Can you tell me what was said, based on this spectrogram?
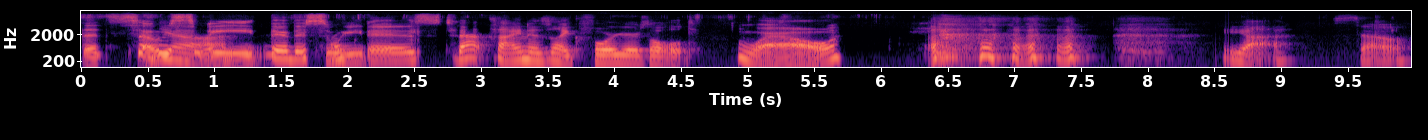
That's so Yeah. sweet. They're the sweetest. That sign is like 4 years old. Wow. yeah. So,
